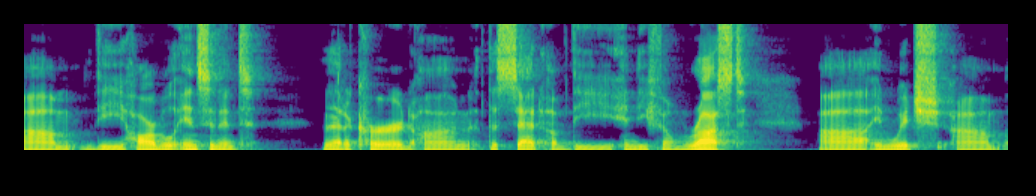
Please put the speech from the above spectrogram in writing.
um, the horrible incident that occurred on the set of the indie film Rust, uh, in which um,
